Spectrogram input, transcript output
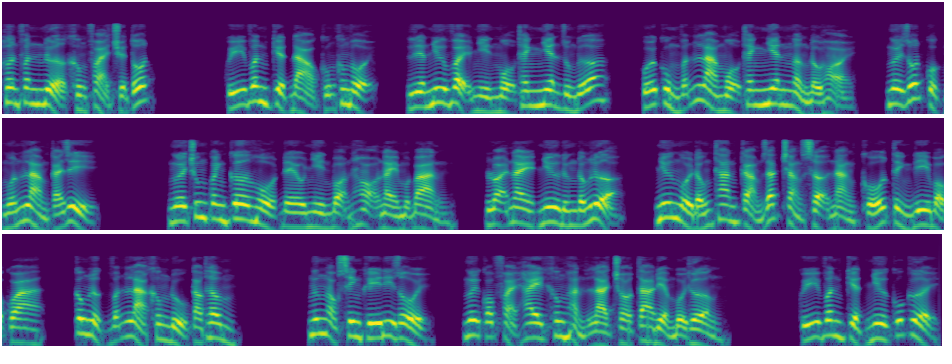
hơn phân nửa không phải chuyện tốt. Quý Vân Kiệt đảo cũng không nội, liền như vậy nhìn mộ thanh niên dùng nữa, cuối cùng vẫn là mộ thanh niên ngẩng đầu hỏi, ngươi rốt cuộc muốn làm cái gì? Người chung quanh cơ hồ đều nhìn bọn họ này một bàn, loại này như đứng đống lửa, như ngồi đống than cảm giác chẳng sợ nàng cố tình đi bỏ qua, công lực vẫn là không đủ cao thâm. Ngưng ngọc sinh khí đi rồi, ngươi có phải hay không hẳn là cho ta điểm bồi thường? Quý Vân Kiệt như cũ cười.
